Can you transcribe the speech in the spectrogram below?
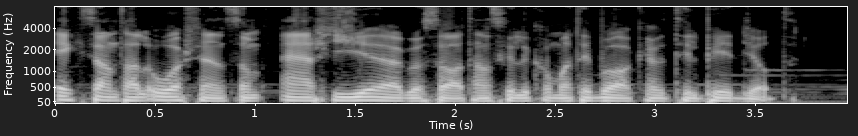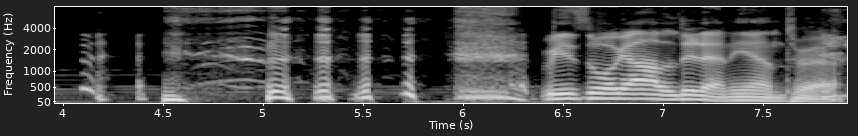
x antal år sedan som Ash ljög och sa att han skulle komma tillbaka till Pidgeot. Vi såg aldrig den igen tror jag.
